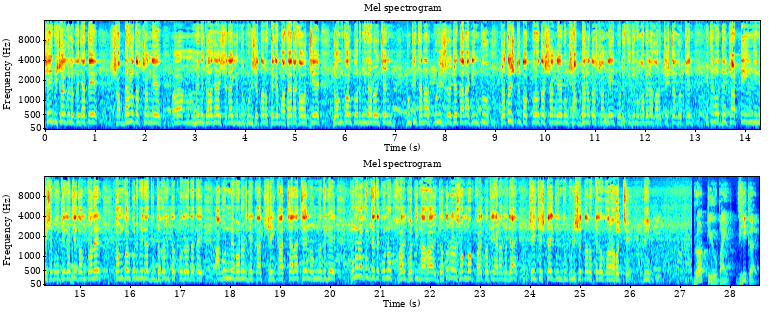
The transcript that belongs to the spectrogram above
সেই বিষয়গুলোকে যাতে সাবধানতার সঙ্গে মেনে চলা যায়, সেটাই কিন্তু পুলিশের তরফ থেকে মাথায় রাখা হচ্ছে। দমকল কর্মীরা রয়েছেন দুটি থানার পুলিশ রয়েছে তারা কিন্তু যথেষ্ট তৎপরতার সঙ্গে এবং সাবধানতার সঙ্গে এই পরিস্থিতি মোকাবেলা করার চেষ্টা করছেন। ইতিমধ্যে চারটি ইঞ্জিন এসে পৌঁছে গেছে দমকলের। দমকল কর্মীরা যুদ্ধকালীন তৎপরতাতে আগুন নেভানোর যে কাজ সেই কাজ চালাচ্ছেন। অন্যদিকে কোনো রকম যাতে কোনো ক্ষয়ক্ষতি না হয় যতটা সম্ভব ক্ষয়ক্ষতি এড়ানো যায় সেই চেষ্টাই কিন্তু পুলিশের তরফ থেকে করা হচ্ছে। দীপ। Brought to you by V-Guard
